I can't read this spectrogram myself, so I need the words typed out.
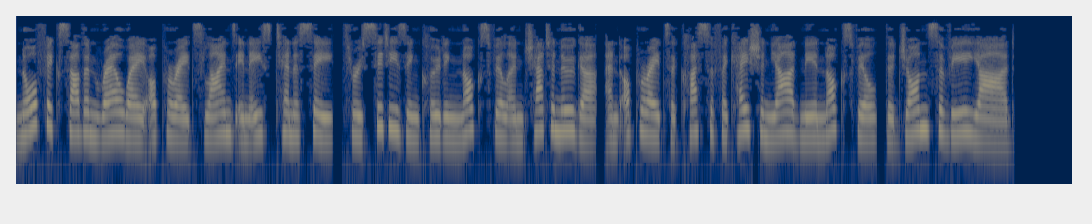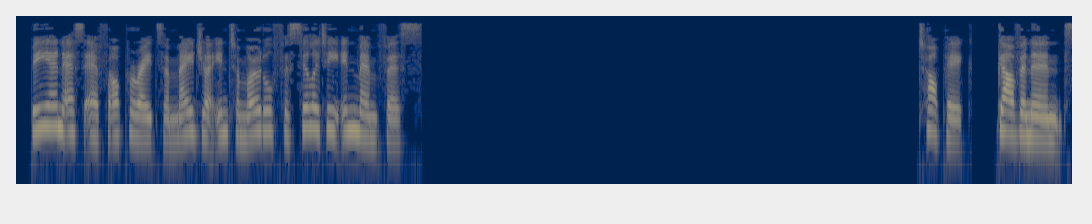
Norfolk Southern Railway operates lines in East Tennessee, through cities including Knoxville and Chattanooga, and operates a classification yard near Knoxville, the John Sevier Yard. BNSF operates a major intermodal facility in Memphis. Governance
